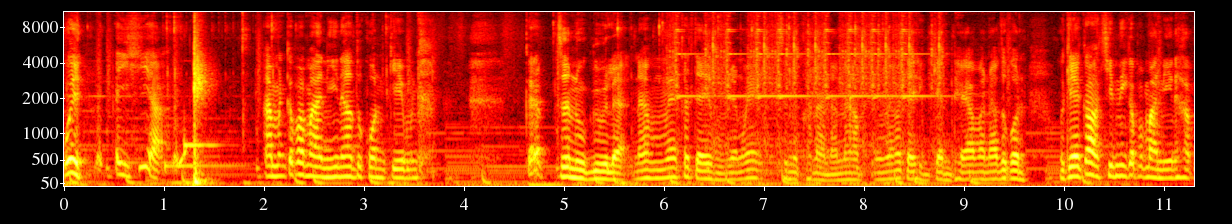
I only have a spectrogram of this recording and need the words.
อุ้ยไอ้เหี้ยอะมันก็ประมาณนี้นะทุกคนเกมมันก็สนุกอยู่แหละนะไม่เข้าใจผมยังไม่สนุกขนาดนั้นนะครับยังไม่เข้าใจถึงแก่นแท้มันนะทุกคนโอเคก็คลิปนี้ก็ประมาณนี้นะครับ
